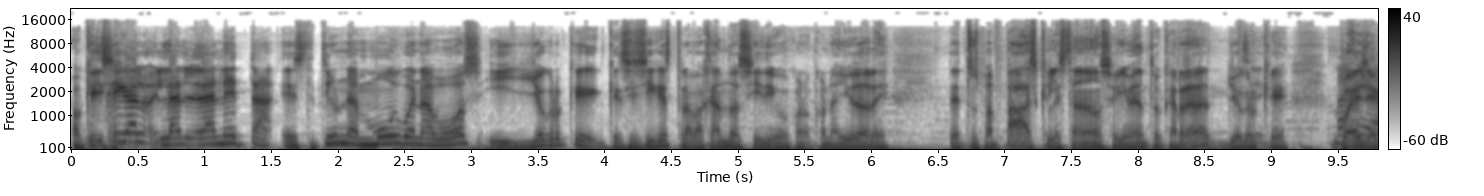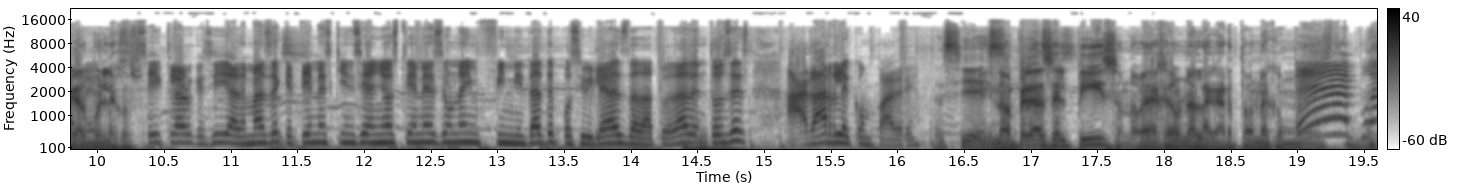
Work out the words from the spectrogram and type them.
Ok, sígalo. La, neta, este, tiene una muy buena voz y yo creo que, que si sigues trabajando así, digo, con ayuda de, de tus papás que le están dando seguimiento a tu carrera, yo creo que puedes llegar muy lejos. Sí, claro que sí. Además de que tienes 15 años, tienes una infinidad de posibilidades dada tu edad. Entonces, a darle, compadre. Así es. Y no pierdas el piso, no voy a dejar una lagartona como. ¡Eh, pues!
